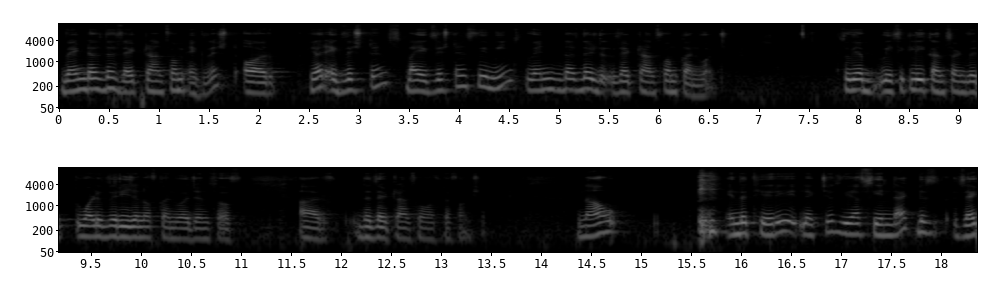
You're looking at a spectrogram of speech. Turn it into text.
when does the Z transform exist or here existence, by existence we mean when does the Z transform converge. So we are basically concerned with what is the region of convergence of our the Z transform of the function. Now in the theory lectures we have seen that this Z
